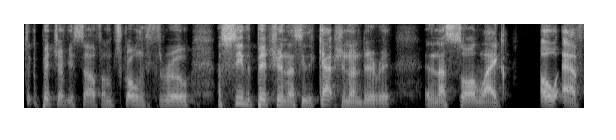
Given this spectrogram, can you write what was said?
Took a picture of yourself. I'm scrolling through. I see the picture and I see the caption under it, and then I saw like OF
